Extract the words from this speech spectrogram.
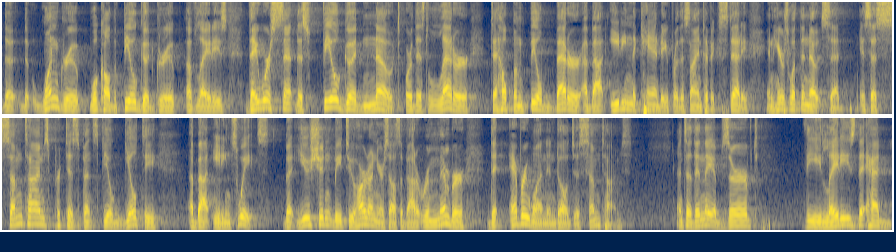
the, the one group, we'll call the feel good group of ladies, they were sent this feel good note or this letter to help them feel better about eating the candy for the scientific study. And here's what the note said it says, Sometimes participants feel guilty about eating sweets, but you shouldn't be too hard on yourselves about it. Remember that everyone indulges sometimes. And so then they observed the ladies that had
